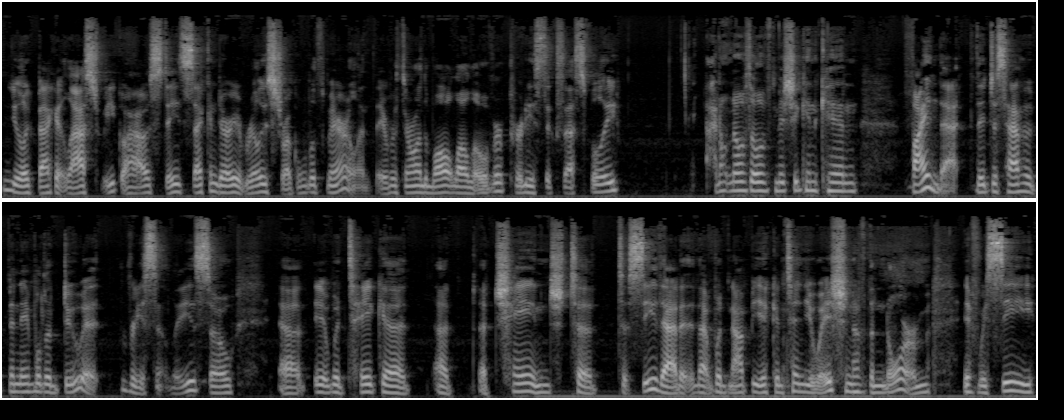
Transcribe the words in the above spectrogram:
you look back at last week, Ohio State's secondary really struggled with Maryland. They were throwing the ball all over pretty successfully. I don't know though if Michigan can find that. They just haven't been able to do it recently. So uh, it would take a, a a change to to see that that would not be a continuation of the norm if we see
